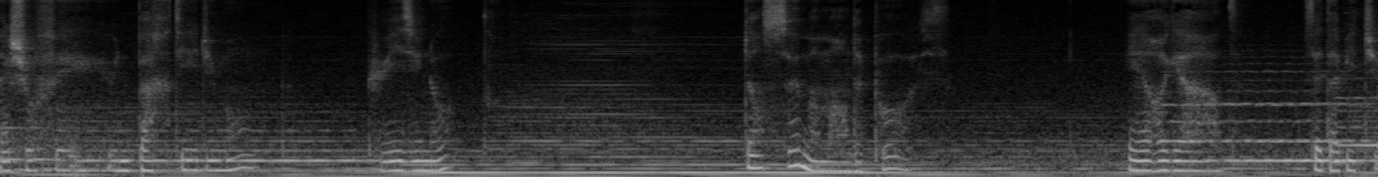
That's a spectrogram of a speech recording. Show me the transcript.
réchauffer une partie du monde, puis une autre. Dans ce moment de pause, il regarde cette habitude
